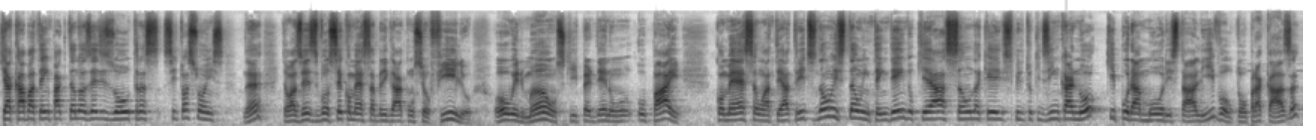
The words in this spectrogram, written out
que acaba até impactando às vezes outras situações né? Então às vezes você começa a brigar com seu filho ou irmãos que perderam o pai começam a ter atritos, não estão entendendo que é a ação daquele espírito que desencarnou, que por amor está ali, voltou para casa,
